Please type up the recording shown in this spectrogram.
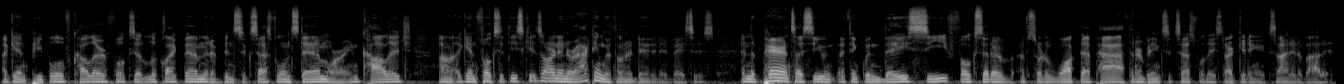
again people of color folks that look like them that have been successful in stem or in college. Uh, again folks that these kids aren't interacting with on a day-to-day basis. And the parents i see i think when they see folks that have, have sort of walked that path and are being successful they start getting excited about it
